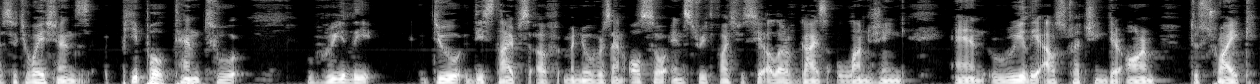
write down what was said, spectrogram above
situations, people tend to really do these types of maneuvers. And also in street fights, you see a lot of guys lunging and really outstretching their arm to strike.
